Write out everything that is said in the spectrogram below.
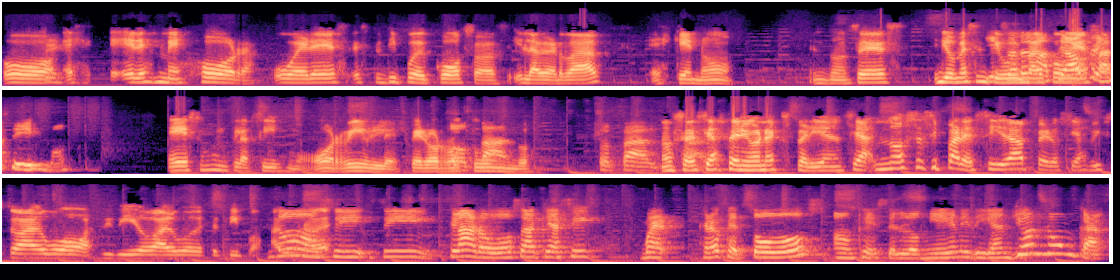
o eres mejor o eres este tipo de cosas y la verdad es que no. Entonces, yo me sentí muy mal con eso. Clasismo. Eso es un clasismo horrible, pero rotundo. Total. No sé si has tenido una experiencia, no sé si parecida, pero si has visto algo, has vivido algo de este tipo. No, sí, sí, claro, o sea que así, bueno, creo que todos, aunque se lo nieguen y digan, yo nunca,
